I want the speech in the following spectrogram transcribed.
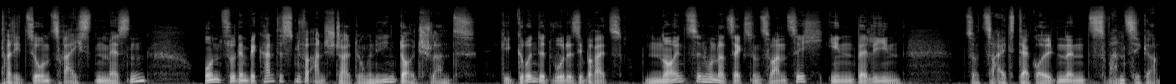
traditionsreichsten Messen und zu den bekanntesten Veranstaltungen in Deutschland. Gegründet wurde sie bereits 1926 in Berlin, zur Zeit der goldenen Zwanziger.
